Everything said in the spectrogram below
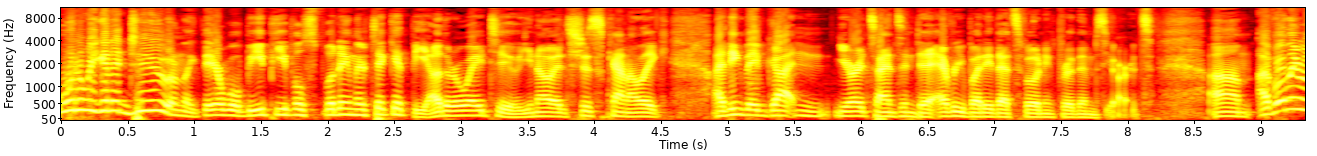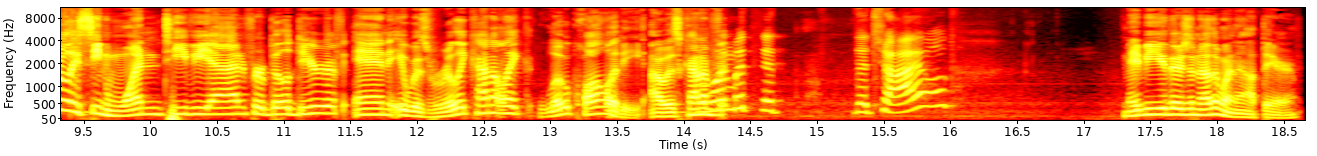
What are we gonna do? I'm like, there will be people splitting their ticket the other way too. You know, it's just kind of like, I think they've gotten yard signs into everybody that's voting for them's yards. Um, I've only really seen one TV ad for Bill Dieruf, and it was really kind of like low quality. I was kind the of one with the the child. Maybe there's another one out there.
